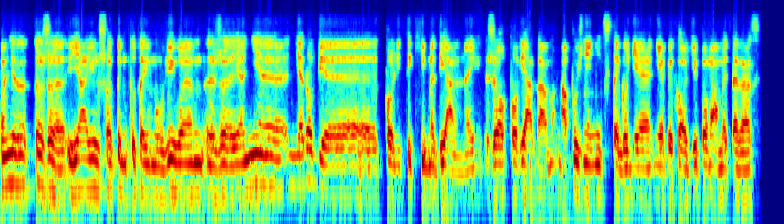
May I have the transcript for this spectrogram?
Panie doktorze, ja już o tym tutaj mówiłem, że ja nie, nie robię polityki medialnej, że opowiadam, a później nic z tego nie, nie wychodzi, bo mamy teraz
